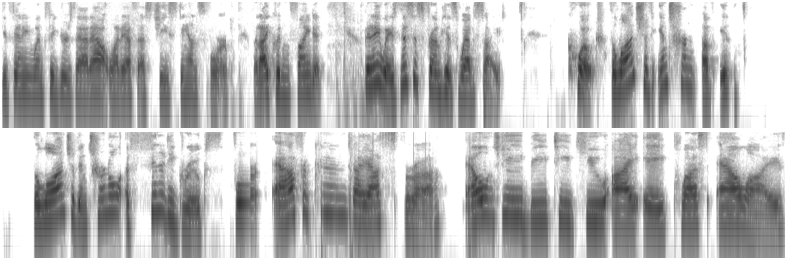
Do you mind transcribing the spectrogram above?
if anyone figures that out what fsg stands for but i couldn't find it but anyways this is from his website quote the launch of intern of in, the launch of internal affinity groups for african diaspora lgbtqia plus allies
